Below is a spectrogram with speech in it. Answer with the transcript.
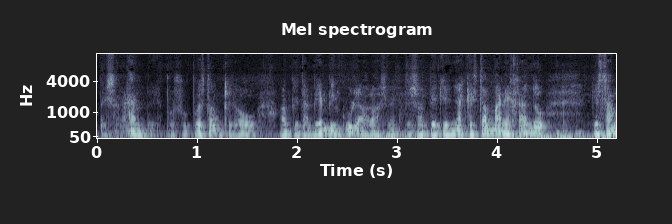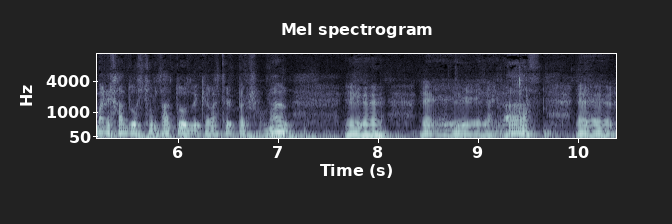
empresa grande, por supuesto, aunque luego, aunque también vincula a las empresas pequeñas que están manejando, que están manejando estos datos de carácter personal, eh, eh, la edad, eh,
